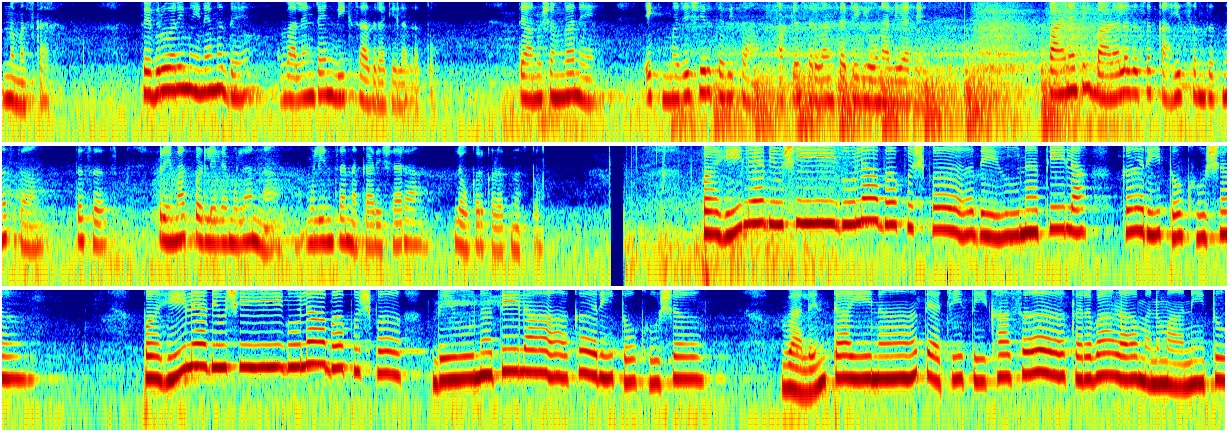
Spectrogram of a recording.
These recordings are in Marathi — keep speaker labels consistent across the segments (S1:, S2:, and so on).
S1: नमस्कार. फेब्रुवारी महिन्यामध्ये व्हॅलेंटाईन वीक साजरा केला जातो. त्या अनुषंगाने एक मजेशीर कविता आपल्या सर्वांसाठी घेऊन आली आहे. पाळण्यातील बाळाला जसं काहीच समजत नसतं तसंच प्रेमात पडलेल्या मुलांना मुलींचा नकार इशारा लवकर कळत नसतो. पहिल्या दिवशी गुलाब पुष्प देऊन तिला करीतो खुश. पहिल्या दिवशी गुलाब पुष्प देऊन तिला करीतो खुश. व्हॅलेंटाईन त्याची ती खास करबाळा मनमानी तू.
